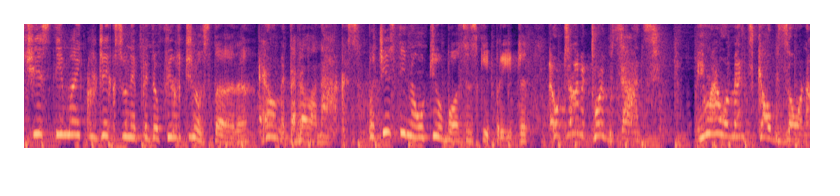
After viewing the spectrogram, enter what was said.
če si ti, Michael Jackson, pedofilčino stara? Evo me debela nakaz. Pa če si ti naučil bosanski pričat? Naučili me tvoji bosanci. Ima u Americi kao bizona.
